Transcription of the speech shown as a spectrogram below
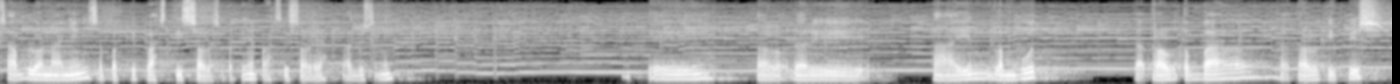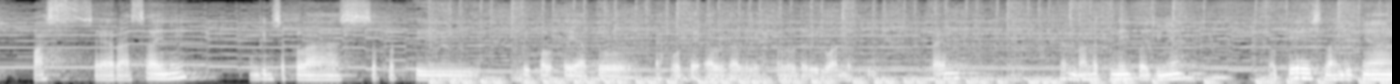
sablonanya seperti plastisol sepertinya plastisol ya bagus ini oke kalau dari kain lembut gak terlalu tebal gak terlalu tipis pas saya rasa ini mungkin sekelas seperti Triple T atau FOTL kali ya kalau dari luar negeri. Keren keren banget ini bajunya. Oke selanjutnya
